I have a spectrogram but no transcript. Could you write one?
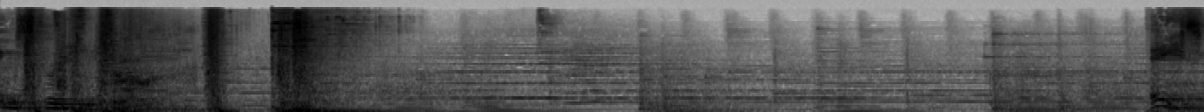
Killing spree. Aced.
